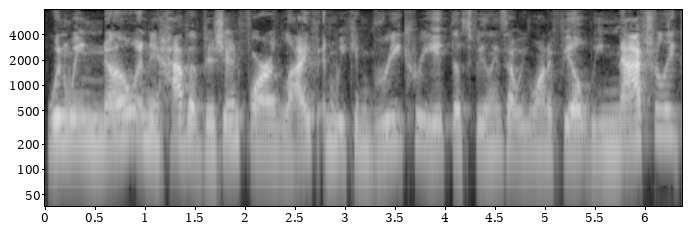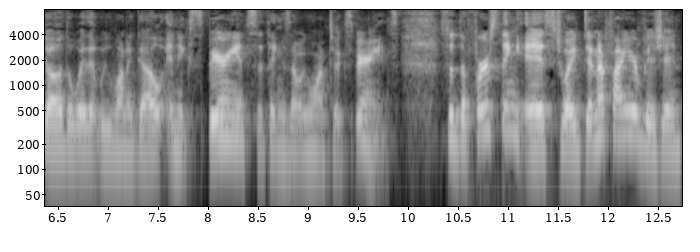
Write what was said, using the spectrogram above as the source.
When we know and have a vision for our life and we can recreate those feelings that we want to feel, we naturally go the way that we want to go and experience the things that we want to experience. So the first thing is to identify your vision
